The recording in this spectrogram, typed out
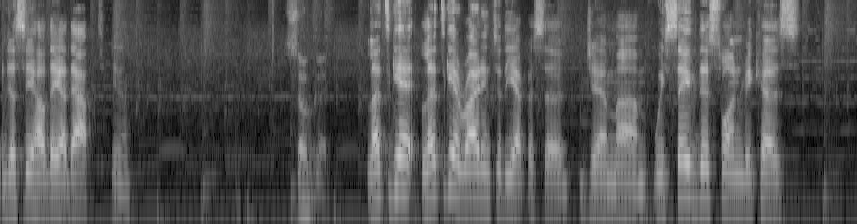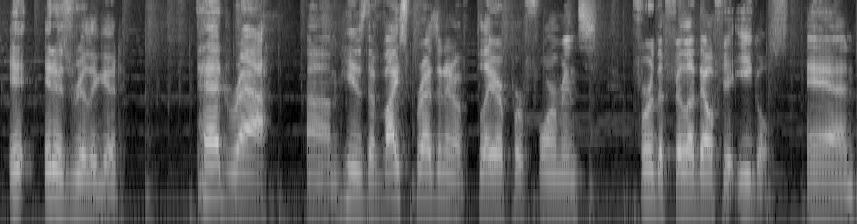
and just see how they adapt. You know. So good. Let's get let's get right into the episode, Jim. Um, we saved this one because it it is really good. Ted Rath. Um, he is the vice president of player performance for the Philadelphia Eagles, and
